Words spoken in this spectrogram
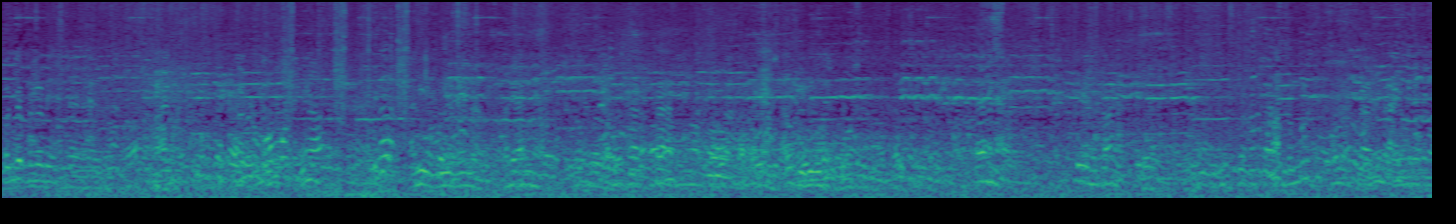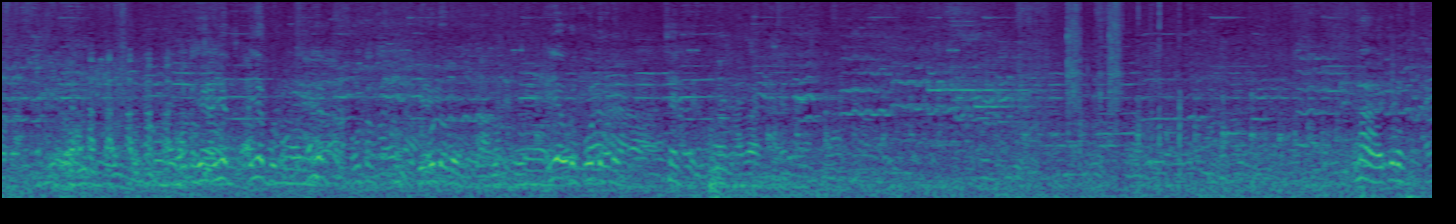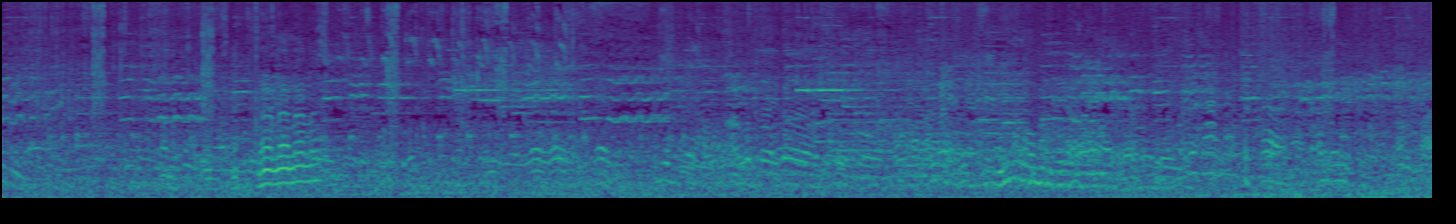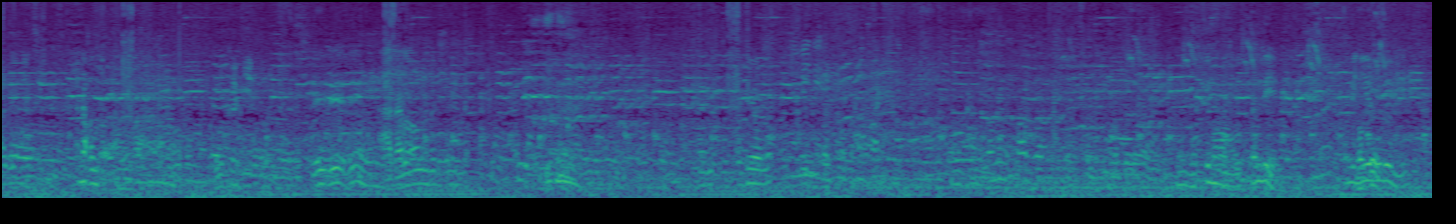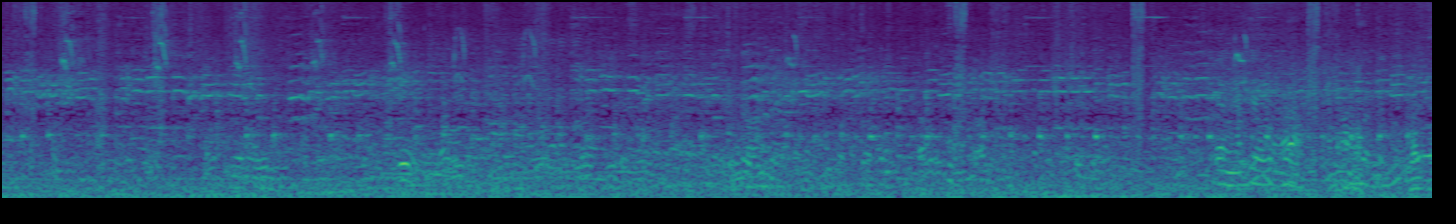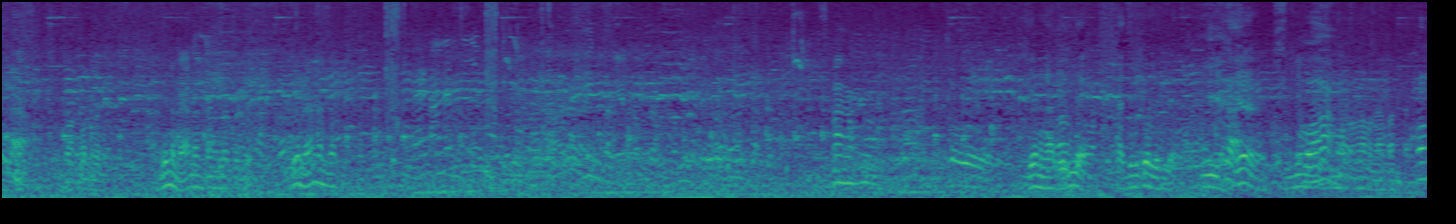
கொஞ்சம் பின்னாடி. ஐயா போட்டோ போட்டோ ஐயா ஒரு போட்டோ சரி சரி வைக்கிறேன் அண்ணா அண்ணா அண்ணா அண்ணா அதெல்லாம் வந்து தம்பி ಏನು ಮ್ಯಾನೇಜ್ ಮಾಡ್ಲತ್ತದ ಏನು ಮ್ಯಾನೇಜ್ ಏನು ಅದು ಇಲ್ಲೇ ಕದ್ರಿಕೋಲ್ ಇಲ್ಲೇ ಸಿಎಂ ಮಾಡ್ತಾರೆ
